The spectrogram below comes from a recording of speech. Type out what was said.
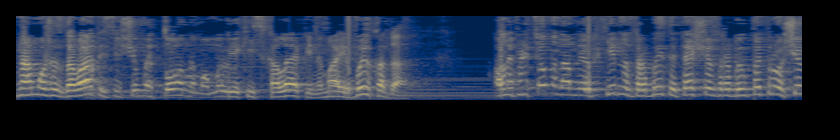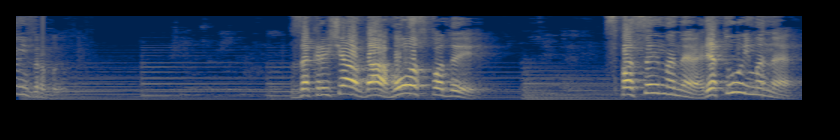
Нам може здаватися, що ми тонемо, ми в якійсь халепі, немає виходу. Але при цьому нам необхідно зробити те, що зробив Петро. Що він зробив? Закричав: Да, Господи! Спаси мене, рятуй мене!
